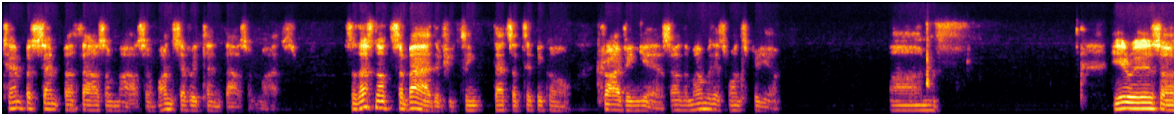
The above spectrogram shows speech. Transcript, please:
10% per thousand miles, so once every 10,000 miles. So that's not so bad if you think that's a typical driving year. So at the moment it's once per year. Um, here is a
